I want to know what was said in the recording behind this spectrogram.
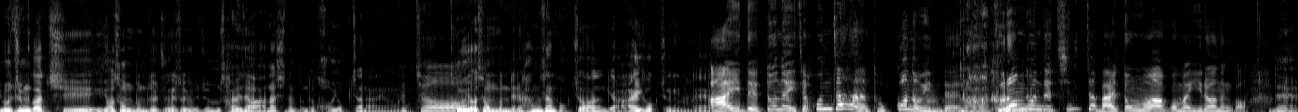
요즘 같이 여성분들 중에서 요즘 사회생활 안 하시는 분들 거의 없잖아요. 그렇죠. 그 여성분들이 항상 걱정하는 게 아이 걱정인데. 아이들 또는 이제 혼자 사는 독거노인들 음. 아, 그런 그렇네. 분들 진짜 말동무하고 막 이러는 거 네.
